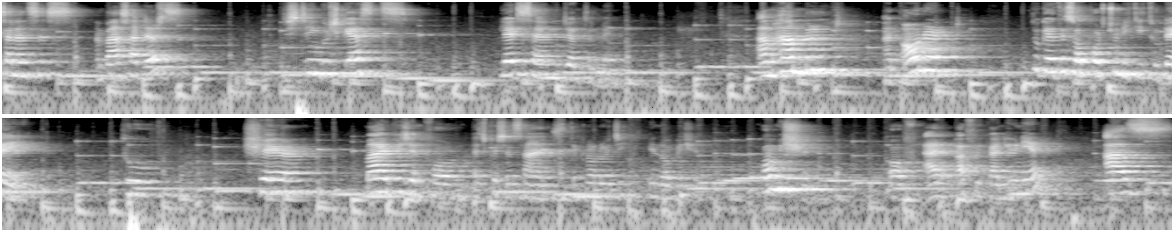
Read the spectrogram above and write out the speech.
Excellencies, ambassadors, distinguished guests, ladies and gentlemen. I'm humbled and honored to get this opportunity today to share my vision for education, science, technology, innovation, Commission of African Union as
